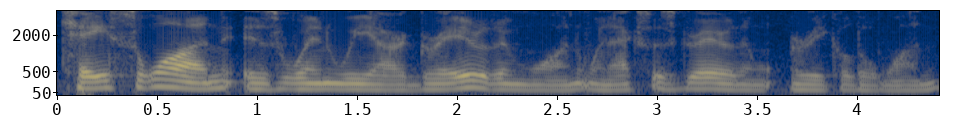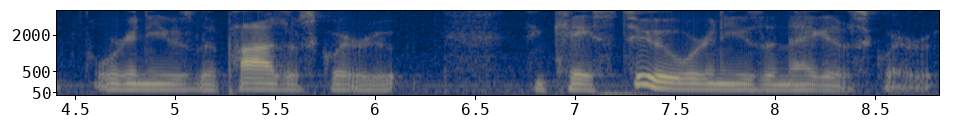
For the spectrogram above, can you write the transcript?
Case 1 is when we are greater than 1, when x is greater than or equal to 1, we're going to use the positive square root. In case 2, we're going to use the negative square root.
